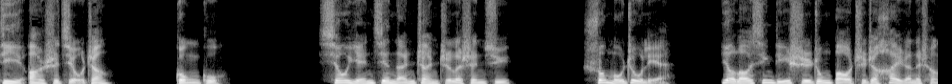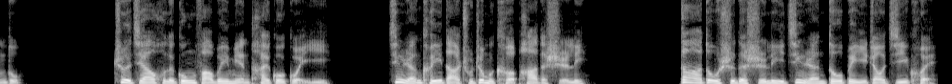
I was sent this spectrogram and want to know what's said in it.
第二十九章，巩固。萧炎艰难站直了身躯，双眸皱脸，药老心底始终保持着骇然的程度。这家伙的功法未免太过诡异，竟然可以打出这么可怕的实力。大斗师的实力竟然都被一招击溃，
